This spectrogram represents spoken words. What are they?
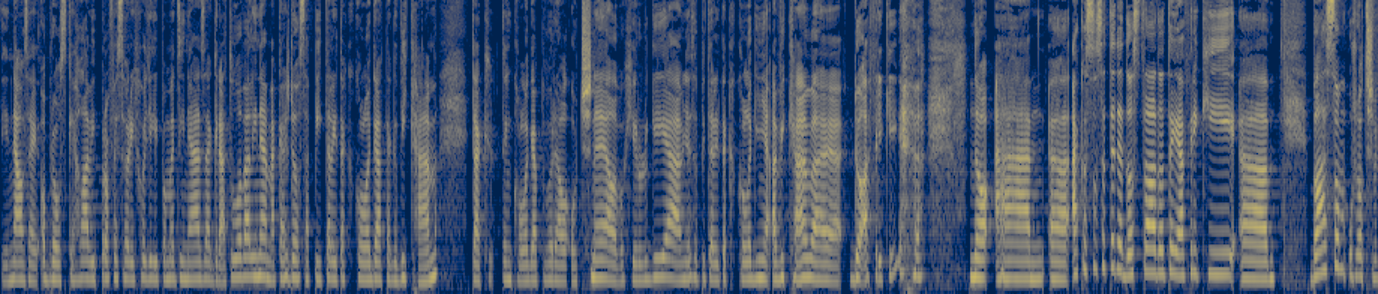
tie naozaj obrovské hlavy profesori chodili pomedzi nás a gratulovali nám a každého sa pýtali, tak kolega, tak vy kam? Tak ten kolega povedal očné alebo chirurgia a mňa sa pýtali, tak kolegyňa, a vy kam? A ja, do Afriky. No a uh, ako som sa teda dostala do tej Afriky, uh, bola som už od 4.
